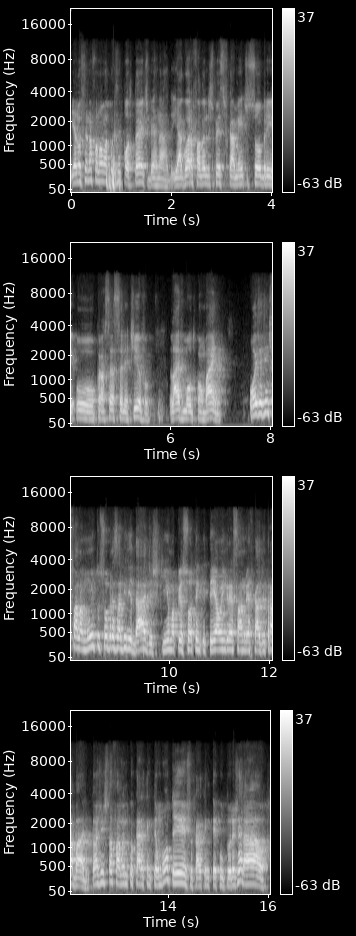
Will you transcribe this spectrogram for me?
E a Luciana falou uma coisa importante, Bernardo, e agora falando especificamente sobre o processo seletivo, Live Mode Combine, Hoje a gente fala muito sobre as habilidades que uma pessoa tem que ter ao ingressar no mercado de trabalho. Então a gente está falando que o cara tem que ter um bom texto, o cara tem que ter cultura geral.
